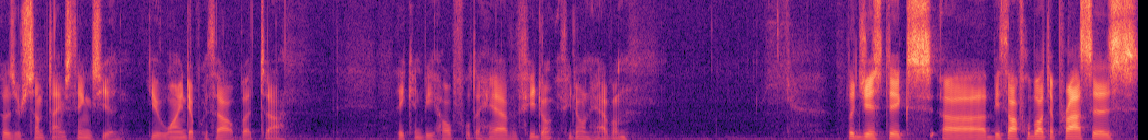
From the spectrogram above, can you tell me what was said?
Those are sometimes things you you wind up without, but uh, they can be helpful to have if you don't if you don't have them logistics, uh, be thoughtful about the process,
